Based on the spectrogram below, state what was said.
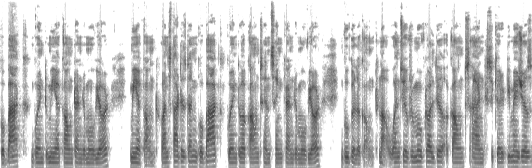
go back go into Mi account and remove your Mi account. Once that is done go back go into accounts and sync and remove your google account. Now once you have removed all the accounts and security measures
